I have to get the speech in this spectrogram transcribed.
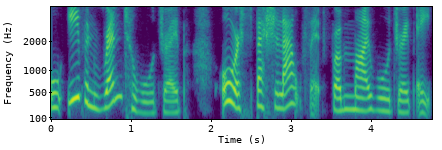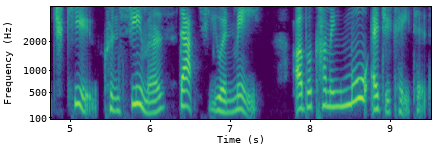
or even rent a wardrobe or a special outfit from My Wardrobe HQ. Consumers, that's you and me, are becoming more educated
